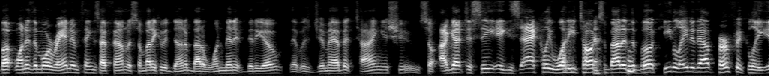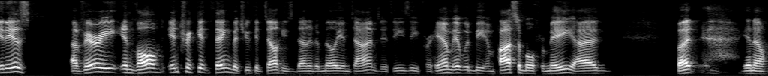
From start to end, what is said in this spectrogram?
but one of the more random things I found was somebody who had done about a one minute video that was Jim Abbott tying his shoe. So I got to see exactly what he talks about in the book. He laid it out perfectly. It is a very involved, intricate thing, but you could tell he's done it a million times. It's easy for him. It would be impossible for me. I, but you know,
